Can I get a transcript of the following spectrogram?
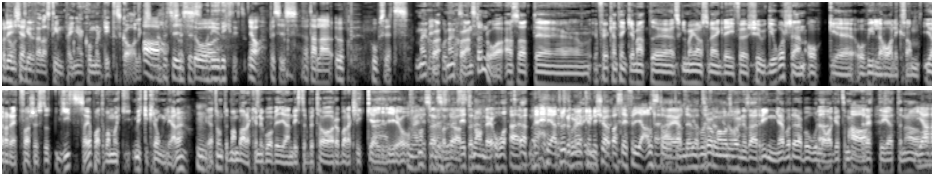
Och det De ser till känner... att alla stimpengar kommer dit det ska. Liksom. Ja, Ja, precis. precis. Och det är ju viktigt. Ja, precis. Att alla upphovsrätts... Men, skö, men skönt ändå. Alltså att, eh, för jag kan tänka mig att eh, skulle man göra en sån här grej för 20 år sedan och, eh, och ville ha liksom, göra rätt för sig så gissar jag på att det var mycket, mycket krångligare. Jag tror inte man bara kunde gå via en distributör och bara klicka i och, Nej, och sen så jag löste någon det jag åt en. Nej, jag tror inte man kunde köpa sig fri alls då. Nej, utan jag, jag var tror man var tvungen att- ringa på det där bolaget som Ja. hade rättigheterna. Och, Ja,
